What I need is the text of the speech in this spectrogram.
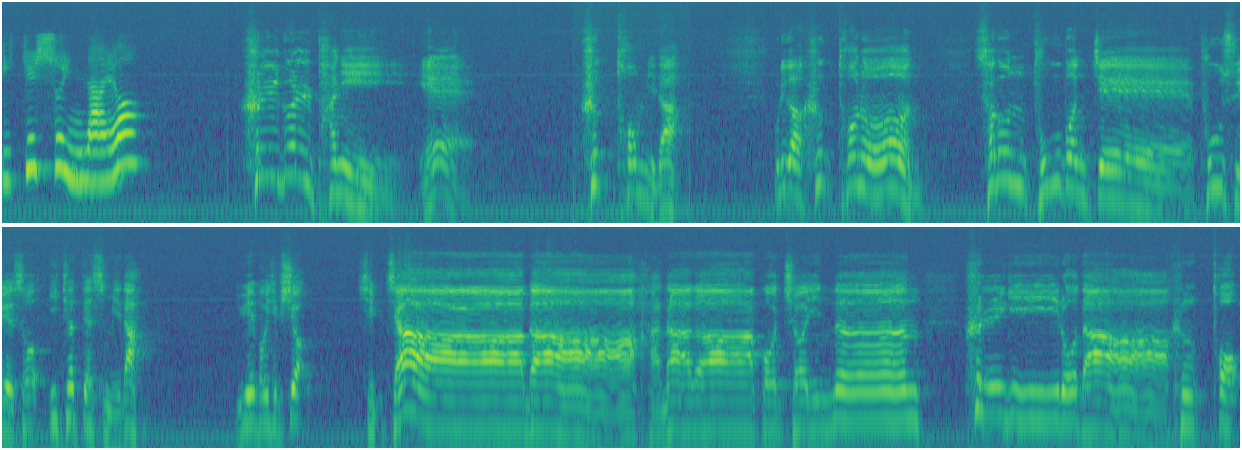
익힐 수 있나요? 흙을 파니 예 흙토입니다. 우리가 흙토는 32번째 부수에서 익혔댔습니다. 위에 보십시오. 십자가 하나가 꽂혀 있는 흙이로다 흙토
